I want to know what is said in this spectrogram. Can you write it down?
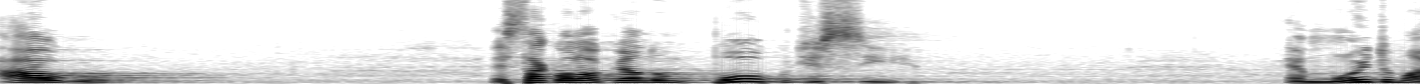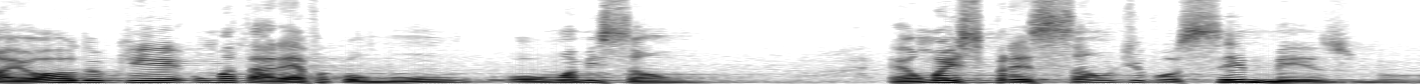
algo, está colocando um pouco de si. É muito maior do que uma tarefa comum ou uma missão. É uma expressão de você mesmo.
